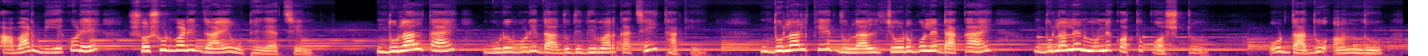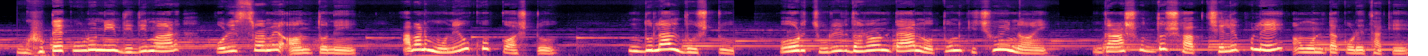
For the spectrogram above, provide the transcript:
আবার বিয়ে করে শ্বশুরবাড়ির গায়ে উঠে গেছেন। দুলাল তাই বুড়ো বুড়ি দাদু দিদিমার কাছেই থাকে। দুলালকে দুলাল চোর বলে ডাকায় দুলালের মনে কত কষ্ট। ওর দাদু অন্ধ। ঘুটে কুড়ুনি দিদিমার পরিশ্রমের অন্ত নেই। আবার মনেও খুব কষ্ট। দুলাল দুষ্টু। ওর চুরির ধরনটা নতুন কিছুই নয়। গা শুদ্ধ সব ছেলেপুলেই অমনটা করে থাকে।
